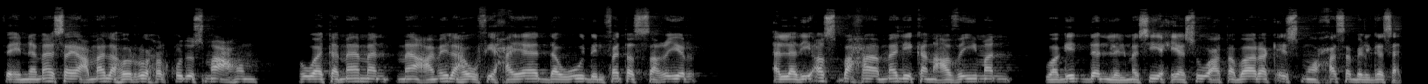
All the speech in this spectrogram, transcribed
فان ما سيعمله الروح القدس معهم هو تماما ما عمله في حياة داوود الفتى الصغير الذي أصبح ملكا عظيما وجدا للمسيح يسوع تبارك اسمه حسب الجسد.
